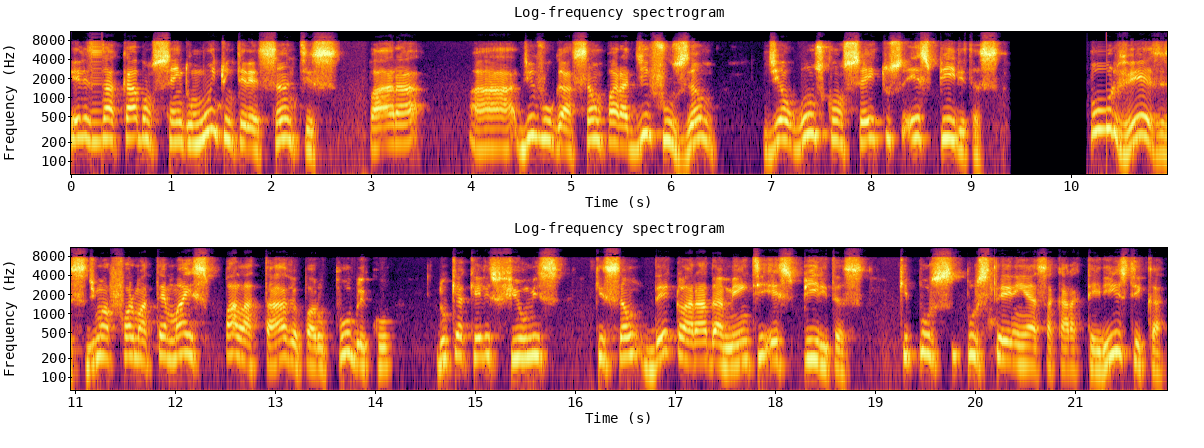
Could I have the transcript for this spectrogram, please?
eles acabam sendo muito interessantes para a divulgação, para a difusão de alguns conceitos espíritas. Por vezes, de uma forma até mais palatável para o público do que aqueles filmes que são declaradamente espíritas, que por, por terem essa característica,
